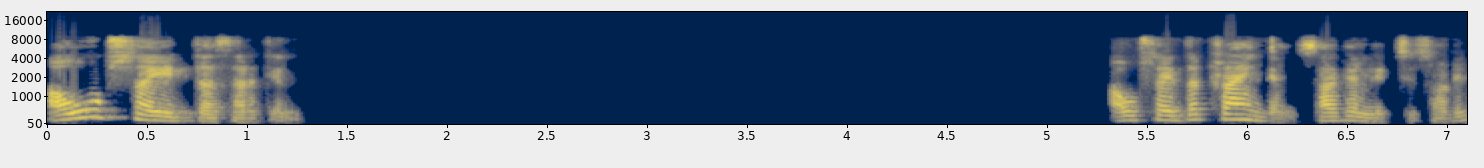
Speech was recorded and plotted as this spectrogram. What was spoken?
outside the circle outside the triangle circle লিখছি সরি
